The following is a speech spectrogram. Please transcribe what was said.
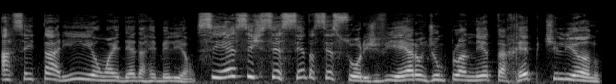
aceitariam a ideia da rebelião. Se esses 60 assessores vieram de um planeta reptiliano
